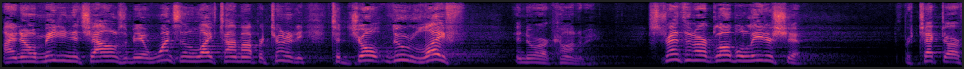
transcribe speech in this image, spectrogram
I know meeting the challenge will be a once in a lifetime opportunity to jolt new life into our economy, strengthen our global leadership, protect our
